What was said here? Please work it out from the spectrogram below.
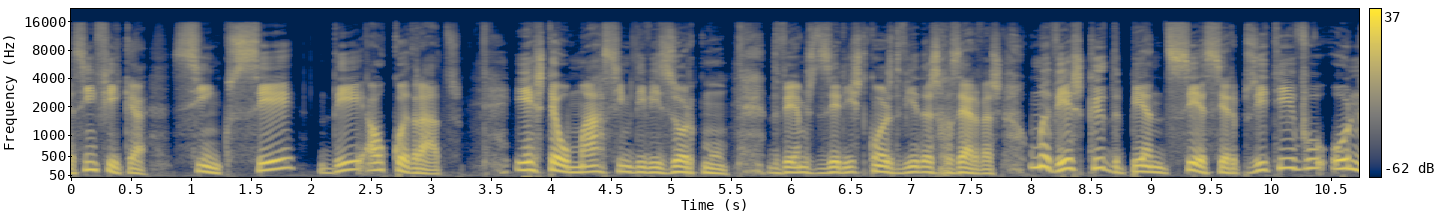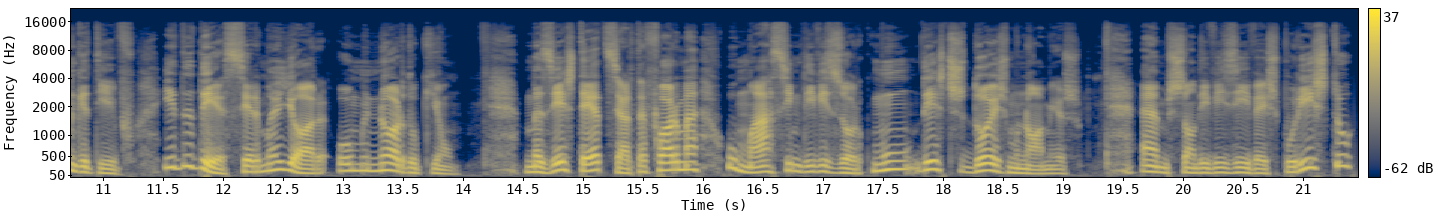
Assim fica 5CD ao quadrado. Este é o máximo divisor comum. Devemos dizer isto com as devidas reservas, uma vez que depende de C ser positivo ou negativo e de D ser maior ou menor do que 1. Mas este é, de certa forma, o máximo divisor comum destes dois monómios. Ambos são divisíveis por isto,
